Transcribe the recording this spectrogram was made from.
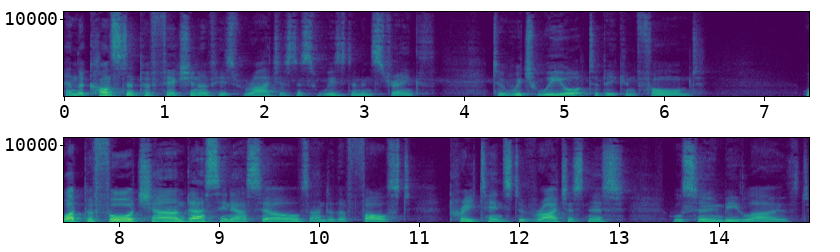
and the constant perfection of His righteousness, wisdom, and strength, to which we ought to be conformed, what before charmed us in ourselves under the false pretense of righteousness will soon be loathed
